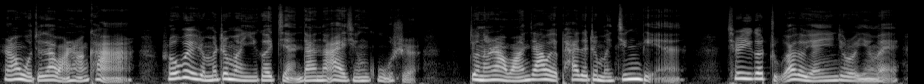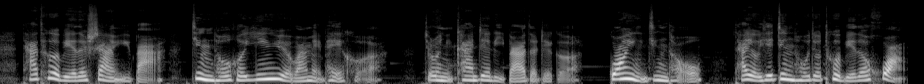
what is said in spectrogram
然后我就在网上看啊，说为什么这么一个简单的爱情故事，就能让王家卫拍的这么经典？其实一个主要的原因就是因为他特别的善于把镜头和音乐完美配合。就是你看这里边的这个光影镜头，它有些镜头就特别的晃，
